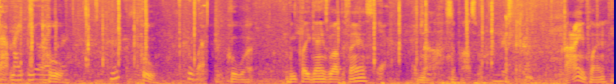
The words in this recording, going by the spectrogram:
that might be like? Who? or- Who? Who what? Who what? We play games without the fans? Yeah. Nah, it's impossible. I ain't playing.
